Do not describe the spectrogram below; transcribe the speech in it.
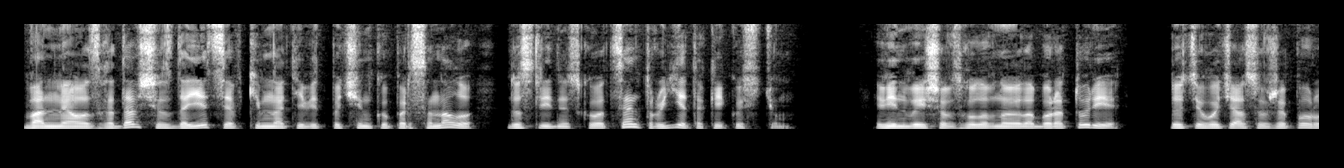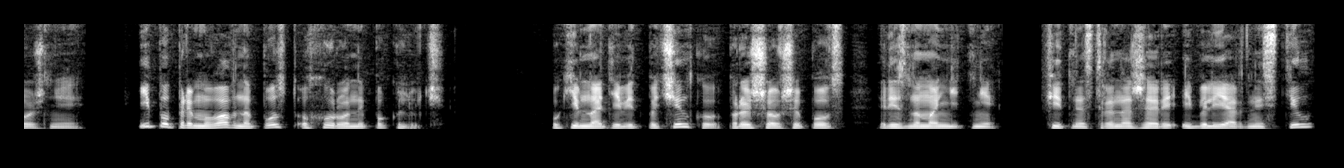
Ван Мяо згадав, що, здається, в кімнаті відпочинку персоналу дослідницького центру є такий костюм. Він вийшов з головної лабораторії, до цього часу вже порожньої, і попрямував на пост охорони по ключ. У кімнаті відпочинку, пройшовши повз різноманітні фітнес-тренажери і більярдний стіл,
